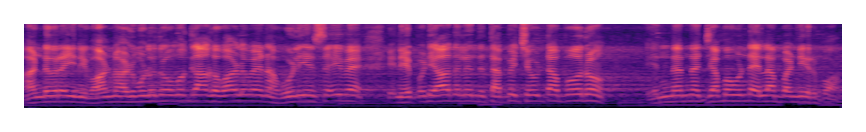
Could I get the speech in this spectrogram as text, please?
ஆண்டவரை இனி வாழ்நாள் முழுதும் உமக்காக வாழுவேன் நான் ஊழியம் செய்வேன். இனி எப்படியாவதுலேருந்து தப்பிச்சு விட்டா போதும்? என்னென்ன ஜபம் உண்டு எல்லாம் பண்ணியிருப்போம்.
